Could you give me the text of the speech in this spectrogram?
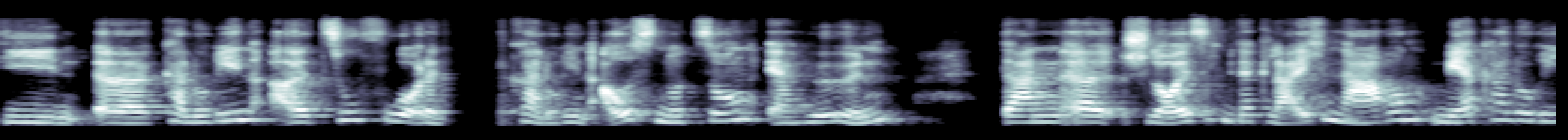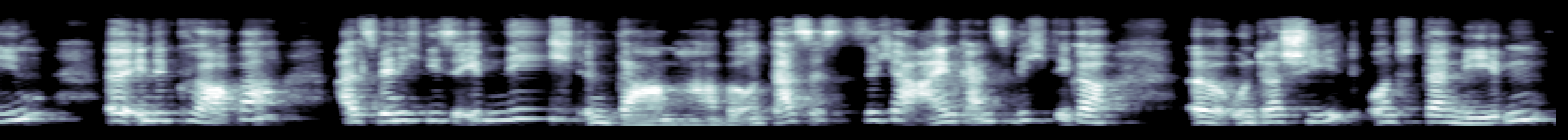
die äh, Kalorienzufuhr oder Kalorienausnutzung erhöhen, dann äh, schleuse ich mit der gleichen Nahrung mehr Kalorien äh, in den Körper, als wenn ich diese eben nicht im Darm habe. Und das ist sicher ein ganz wichtiger äh, Unterschied. Und daneben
